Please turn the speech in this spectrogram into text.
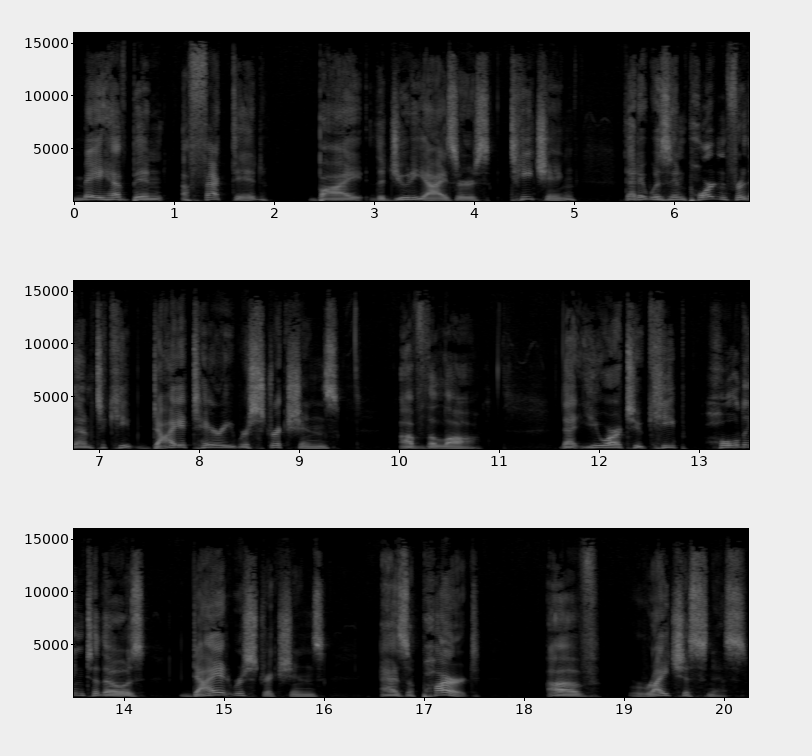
may have been affected by the Judaizers' teaching that it was important for them to keep dietary restrictions of the law, that you are to keep holding to those diet restrictions as a part of righteousness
